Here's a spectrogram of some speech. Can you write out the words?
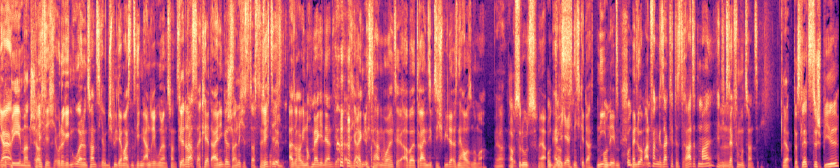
eine B-Mannschaft. Richtig, oder gegen U21, aber die spielt ja meistens gegen andere U21. Genau. Das erklärt einiges. Wahrscheinlich ist das das Richtig, Problem. also habe ich noch mehr gelernt jetzt, als ich eigentlich sagen wollte, aber 73 Spieler ist eine Hausnummer. Ja, Absolut. Ja, und hätte das, ich echt nicht gedacht. Nie im und- Leben. und- Wenn du am Anfang gesagt hättest, ratet mal, hätte ich gesagt 25. ja. Das letzte Spiel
